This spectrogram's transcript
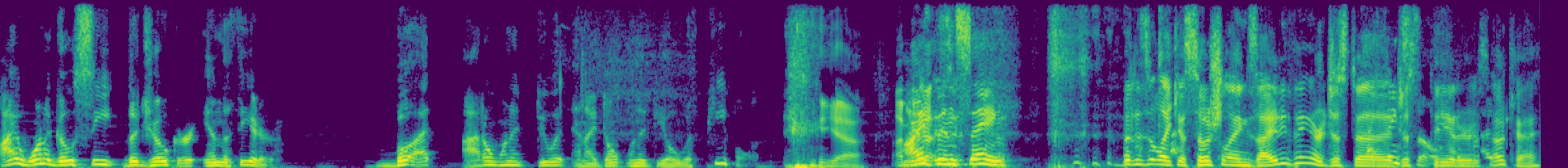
I want to go see The Joker in the theater. But I don't want to do it and I don't want to deal with people. yeah. I I have been saying But is it like a social anxiety thing or just I uh just so. theaters? Okay.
